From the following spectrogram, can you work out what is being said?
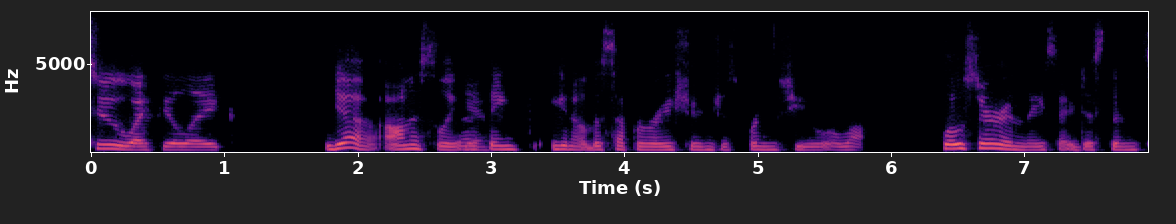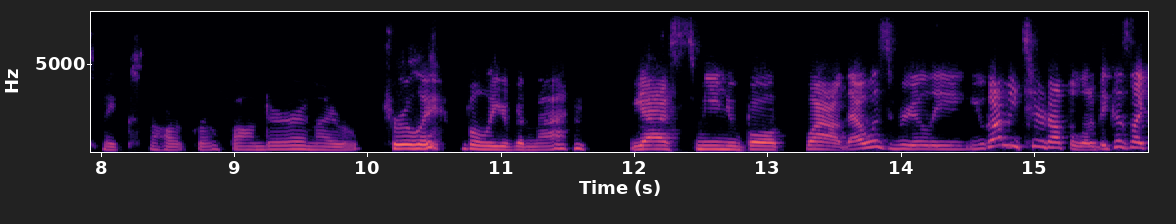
too, I feel like. Yeah, honestly, I think, you know, the separation just brings you a lot closer, and they say distance makes the heart grow fonder, and I truly believe in that. Yes, me and you both. Wow, that was really you got me teared up a little because like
